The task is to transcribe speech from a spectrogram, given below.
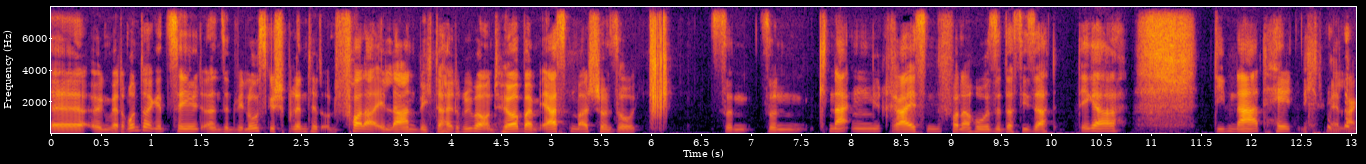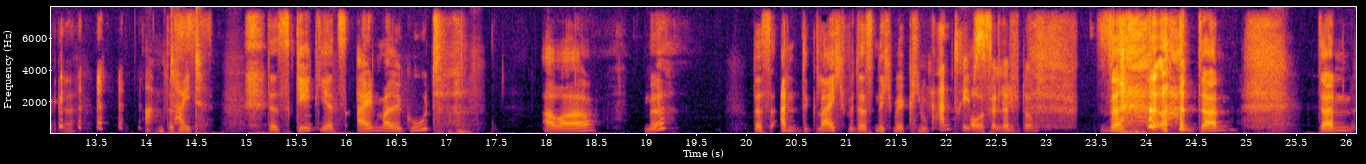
äh, irgendwer drunter gezählt und dann sind wir losgesprintet und voller Elan bin ich da halt rüber und höre beim ersten Mal schon so, so, so ein Knacken reißen von der Hose, dass sie sagt, Digga, die Naht hält nicht mehr lange. Am tight. Das geht jetzt einmal gut, aber, ne? Das an, gleich wird das nicht mehr klug Antriebsbelüftung. So, und dann dann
